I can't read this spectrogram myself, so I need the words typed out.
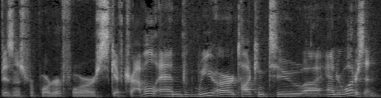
Business Reporter for Skift Travel, and we are talking to uh, Andrew Watterson,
